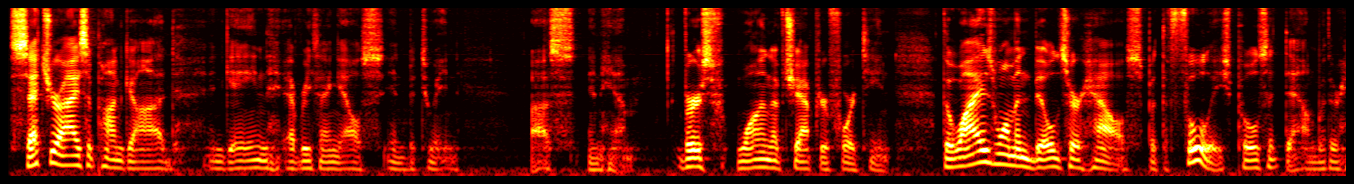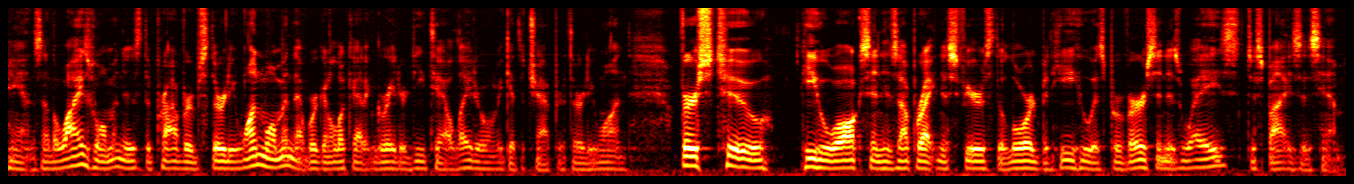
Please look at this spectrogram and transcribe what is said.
Set your eyes upon God and gain everything else in between us and him. Verse 1 of chapter 14. The wise woman builds her house, but the foolish pulls it down with her hands. Now, the wise woman is the Proverbs 31 woman that we're going to look at in greater detail later when we get to chapter 31. Verse 2 He who walks in his uprightness fears the Lord, but he who is perverse in his ways despises him.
